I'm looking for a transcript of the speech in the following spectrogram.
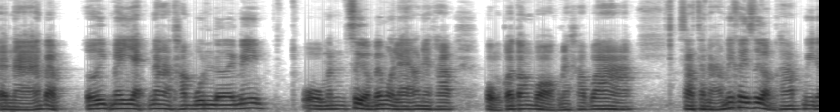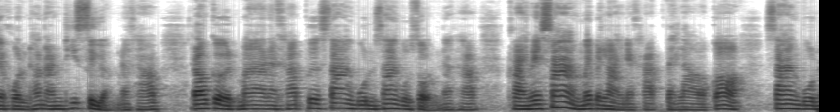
สนาแบบเอ้ยไม่อยากน่าทำบุญเลยไม่โอ้มันเสื่อมไปหมดแล้วนะครับ ผมก็ต้องบอกนะครับว่าศาสนาไม่เคยเสื่อมครับ มีแต่คนเท่านั้นที่เสื่อมนะครับ เราเกิดมานะครับเพื่อสร้างบุญสร้างกุศลนะครับ ใครไม่สร้างไม่เป็นไรนะครับ แต่เราก็สร้างบุญ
